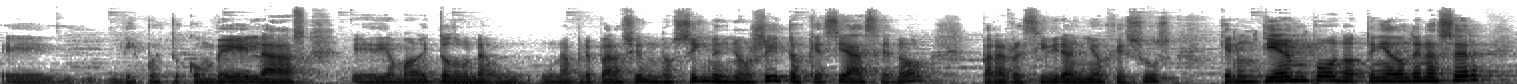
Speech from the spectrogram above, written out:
eh, dispuesto con velas, eh, digamos, hay toda una, preparación, unos signos y unos ritos que se hacen, ¿no? Para recibir al niño Jesús, que en un tiempo no tenía dónde nacer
